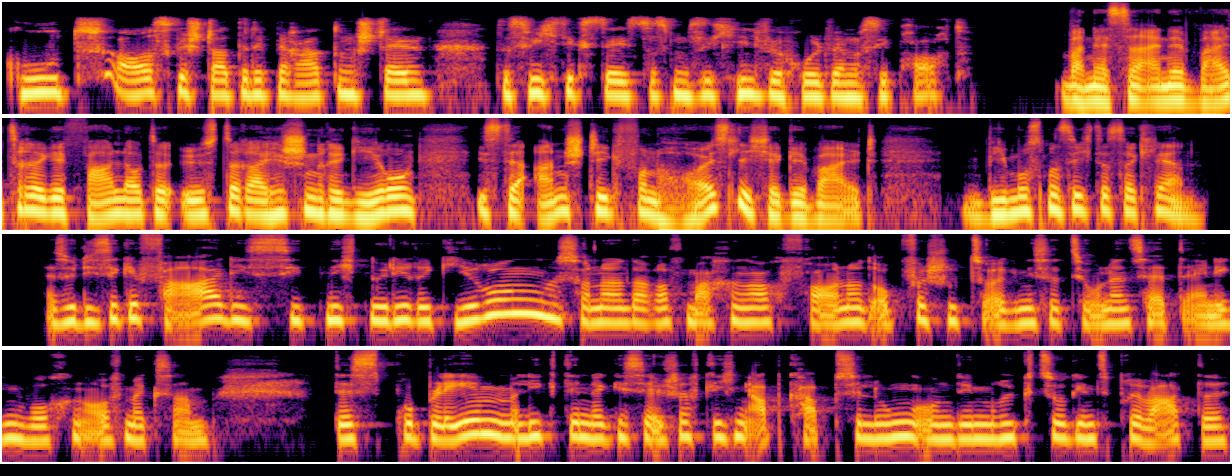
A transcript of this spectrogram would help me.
gut ausgestattete Beratungsstellen. Das Wichtigste ist, dass man sich Hilfe holt, wenn man sie braucht. Vanessa, eine weitere Gefahr laut der österreichischen Regierung ist der Anstieg von häuslicher Gewalt. Wie muss man sich das erklären? Also diese Gefahr, die sieht nicht nur die Regierung, sondern darauf machen auch Frauen- und Opferschutzorganisationen seit einigen Wochen aufmerksam. Das Problem liegt in der gesellschaftlichen Abkapselung und im Rückzug ins Private.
